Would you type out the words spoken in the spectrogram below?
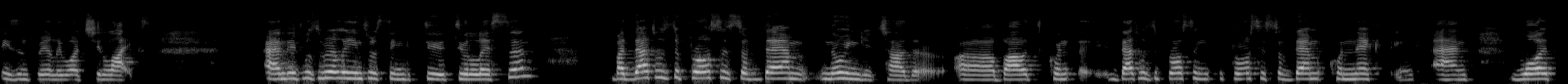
isn't really what she likes and it was really interesting to to listen. But that was the process of them knowing each other uh, about con- that was the process process of them connecting. And what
